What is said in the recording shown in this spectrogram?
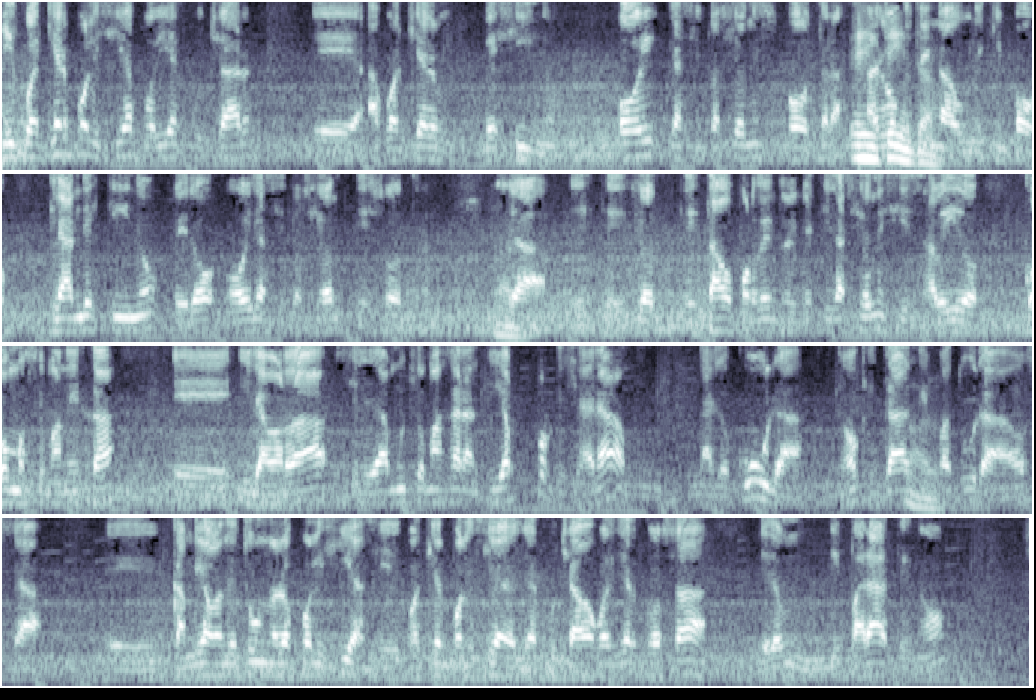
y cualquier policía podía escuchar eh, a cualquier vecino. Hoy la situación es otra. Es Algo que tenga un equipo clandestino, pero hoy la situación es otra. O sea, este, yo he estado por dentro de investigaciones y he sabido cómo se maneja eh, y la verdad se le da mucho más garantía porque ya era una locura, ¿no? Que cada jefatura, o sea, eh, cambiaban de turno los policías y cualquier policía ya escuchaba cualquier cosa, era un disparate, ¿no?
